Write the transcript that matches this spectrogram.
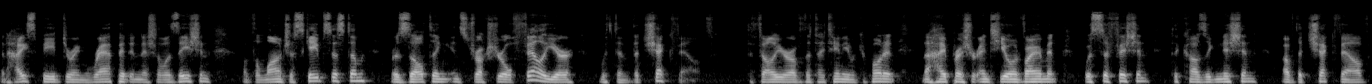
at high speed during rapid initialization of the launch escape system, resulting in structural failure within the check valve. The failure of the titanium component in a high pressure NTO environment was sufficient to cause ignition of the check valve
